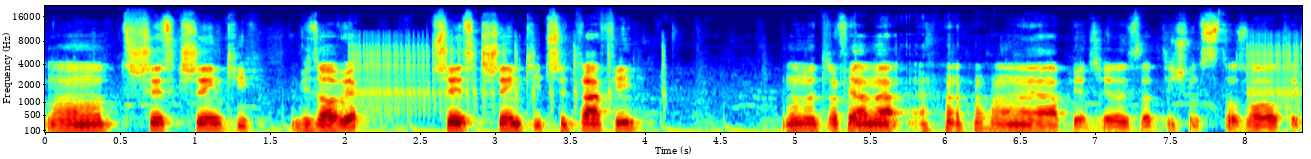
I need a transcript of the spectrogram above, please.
No, trzy skrzynki, widzowie. Trzy skrzynki, czy trafi? No my trafiamy, no ja pierdzielę, za 1100 zł.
